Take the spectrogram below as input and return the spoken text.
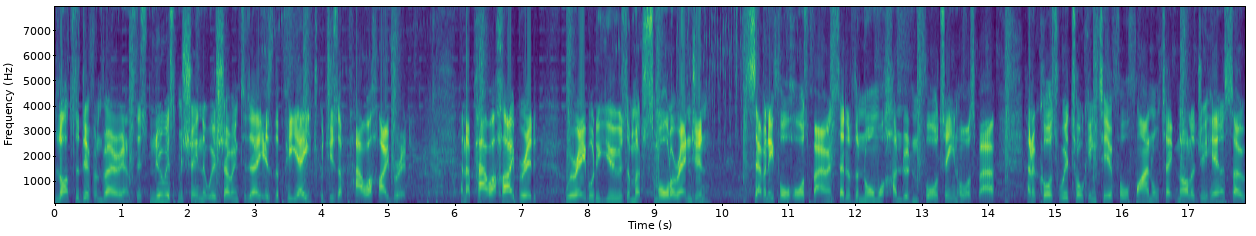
lots of different variants. This newest machine that we're showing today is the PH, which is a power hybrid. And a power hybrid, we're able to use a much smaller engine, 74 horsepower instead of the normal 114 horsepower. And of course, we're talking tier four final technology here. So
